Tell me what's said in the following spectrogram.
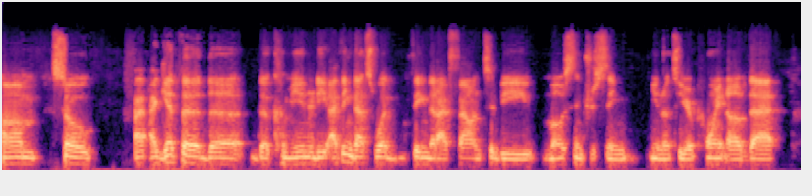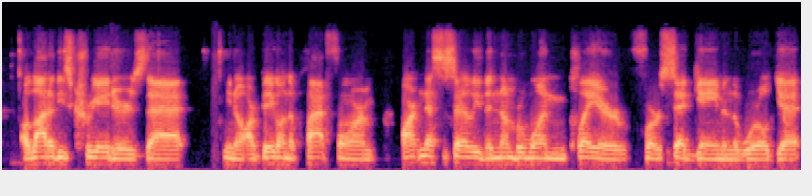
um, so I, I, get the the the community. I think that's one thing that I found to be most interesting. You know, to your point of that, a lot of these creators that you know are big on the platform aren't necessarily the number one player for said game in the world yet.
